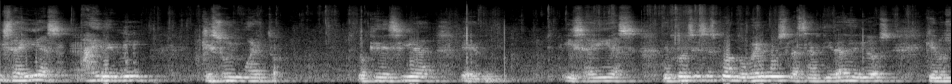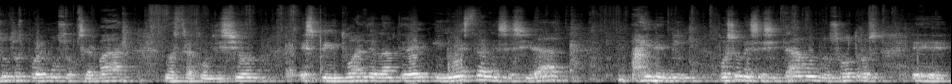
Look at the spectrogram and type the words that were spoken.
Isaías, ay de mí, que soy muerto. Lo que decía eh, Isaías. Entonces es cuando vemos la santidad de Dios que nosotros podemos observar nuestra condición espiritual delante de Él y nuestra necesidad. Ay de mí. Por eso necesitamos nosotros eh,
